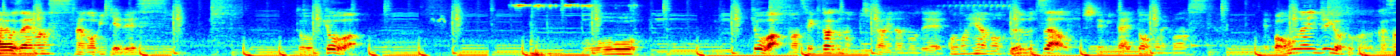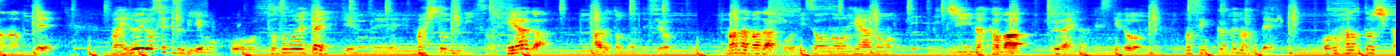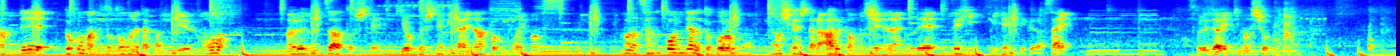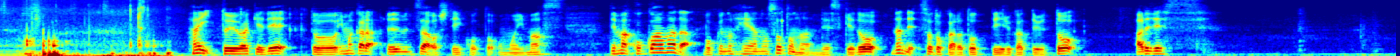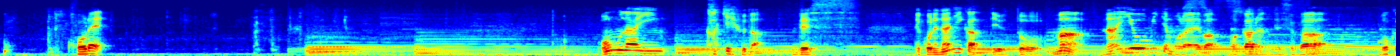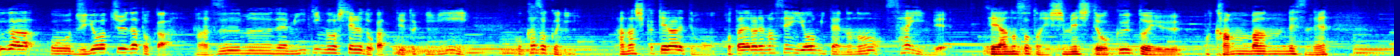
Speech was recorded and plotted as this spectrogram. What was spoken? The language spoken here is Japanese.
はようございます。なごみけです。と今日はおお今日は、まあ、せっかくの機会なのでこの部屋のルームツアーをしてみたいと思います。やっぱオンライン授業とかが重なってまあいろいろ設備をこう整えたいっていうのでまあ一つにその部屋があると思うんですよ。まだまだこう理想の部屋の道半ばぐらいなんですけど、まあ、せっかくなのでこの半年間でどこまで整えたかっていうのを、まあ、ルームツアーとして記録してみたいなと思います。まあ参考になるところももしかしたらあるかもしれないのでぜひ見てみてください。それでは行きましょう。はいというわけで今からルームツアーをしていこうと思います。で、まあ、ここはまだ僕の部屋の外なんですけど、なんで外から撮っているかというと、あれです。これ。オンライン掛け札です。で、これ何かっていうと、まあ、内容を見てもらえばわかるんですが、僕がこう授業中だとか、まあ、ズームでミーティングをしてるとかっていう時に、こう家族に話しかけられても答えられませんよみたいなのをサインで部屋の外に示しておくという看板ですね。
